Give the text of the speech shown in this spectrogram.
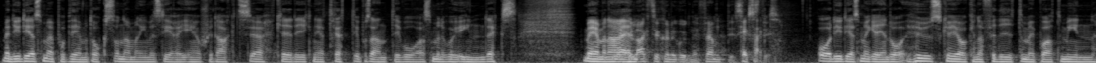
Men det är det som är problemet också när man investerar i enskilda aktier. Okej, det gick ner 30% i våras men det var ju index. Men jag menar, enskilda aktier kunde gå ner 50-60. Exakt. Och det är det som är grejen då. Hur ska jag kunna förlita mig på att min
